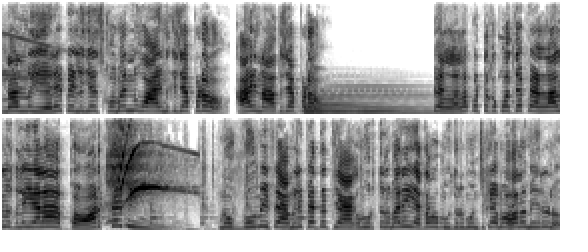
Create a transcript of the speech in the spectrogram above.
నన్ను ఏరే పెళ్ళి చేసుకోమని నువ్వు ఆయనకి చెప్పడం ఆయన నాకు చెప్పడం. పిల్లలు పుట్టకపోతే పిల్లల్ని వదిలేయాలా? కోర్తది నువ్వు మీ ఫ్యామిలీ పెద్ద త్యాగమూర్తులు మరి ఎదవ ముదురు ముంచుకే మొహలు మీరును.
